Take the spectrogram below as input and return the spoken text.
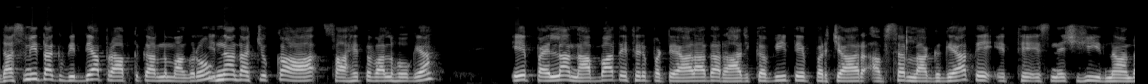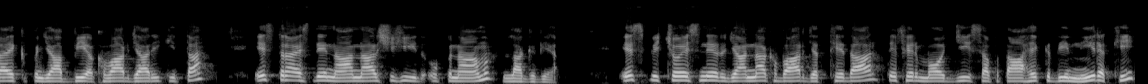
10ਵੀਂ ਤੱਕ ਵਿੱਦਿਆ ਪ੍ਰਾਪਤ ਕਰਨ ਮਗਰੋਂ ਇਹਨਾਂ ਦਾ ਝੁਕਾਅ ਸਾਹਿਤ ਵੱਲ ਹੋ ਗਿਆ। ਇਹ ਪਹਿਲਾਂ ਨਾਭਾ ਤੇ ਫਿਰ ਪਟਿਆਲਾ ਦਾ ਰਾਜ ਕਵੀ ਤੇ ਪ੍ਰਚਾਰ ਅਫਸਰ ਲੱਗ ਗਿਆ ਤੇ ਇੱਥੇ ਇਸ ਨੇ ਸ਼ਹੀਦ ਨਾਂ ਦਾ ਇੱਕ ਪੰਜਾਬੀ ਅਖਬਾਰ ਜਾਰੀ ਕੀਤਾ। ਇਸ ਤਰ੍ਹਾਂ ਇਸ ਦੇ ਨਾਂ ਨਾਲ ਸ਼ਹੀਦ ਉਪਨਾਮ ਲੱਗ ਗਿਆ। ਇਸ ਪਿੱਛੋਂ ਇਸ ਨੇ ਰੋਜ਼ਾਨਾ ਅਖਬਾਰ ਜਥੇਦਾਰ ਤੇ ਫਿਰ ਮੌਜੀ ਸਪਤਾਹਿਕ ਦੀ ਨੀਂਹ ਰੱਖੀ।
